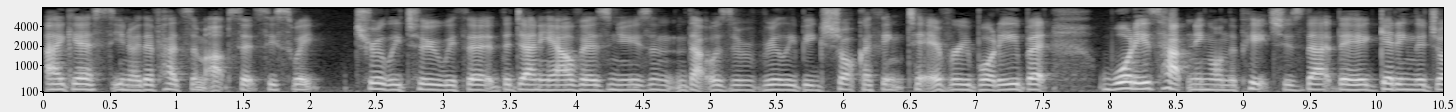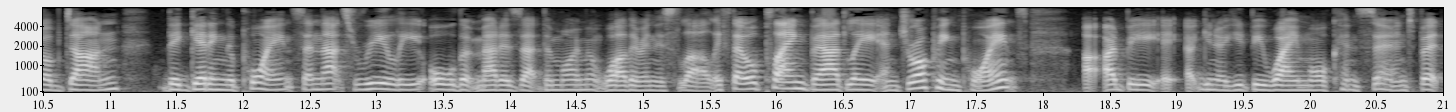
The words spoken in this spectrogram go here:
I guess, you know, they've had some upsets this week truly too with the, the Dani Alves news, and that was a really big shock, I think, to everybody. But what is happening on the pitch is that they're getting the job done, they're getting the points, and that's really all that matters at the moment while they're in this lull. If they were playing badly and dropping points, I'd be, you know, you'd be way more concerned. But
